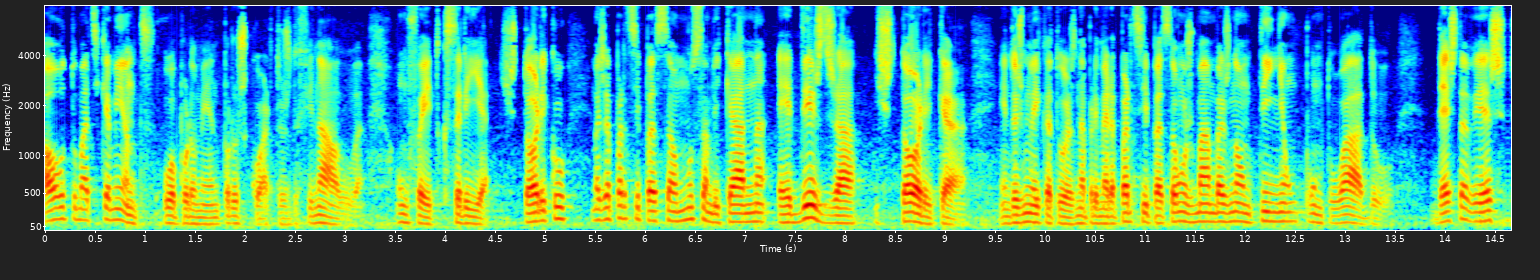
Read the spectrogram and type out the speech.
automaticamente o apuramento para os quartos de final. Um feito que seria histórico, mas a participação moçambicana é desde já histórica. Em 2014, na primeira participação, os Mambas não tinham pontuado. Desta vez,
